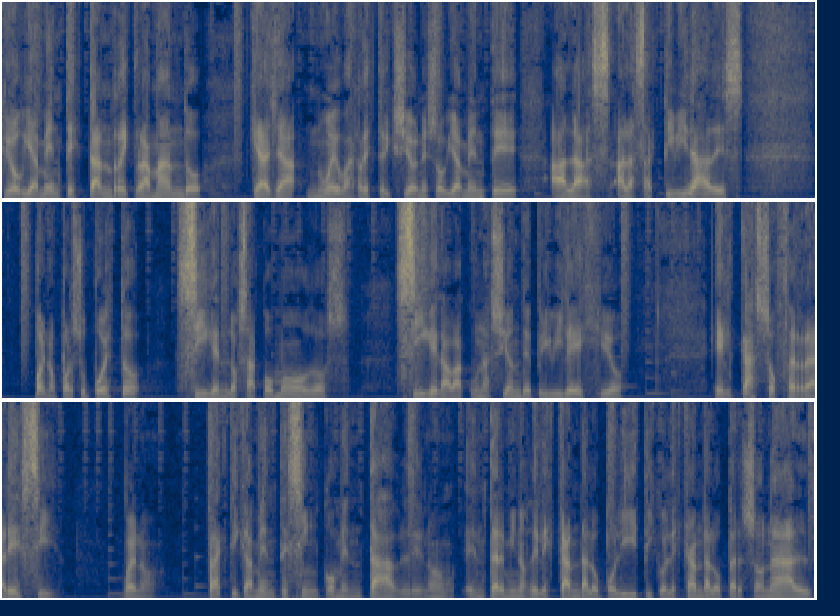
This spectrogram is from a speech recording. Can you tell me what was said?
que obviamente están reclamando que haya nuevas restricciones, obviamente, a las, a las actividades. Bueno, por supuesto, siguen los acomodos, sigue la vacunación de privilegio. El caso Ferraresi, bueno, prácticamente es incomentable, ¿no? En términos del escándalo político, el escándalo personal.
